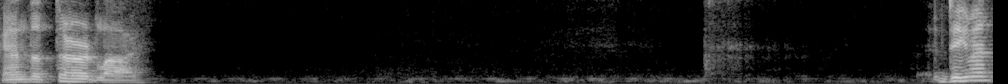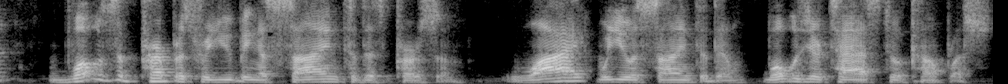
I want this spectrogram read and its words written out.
And the third lie. Demon, what was the purpose for you being assigned to this person? Why were you assigned to them? What was your task to accomplish?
